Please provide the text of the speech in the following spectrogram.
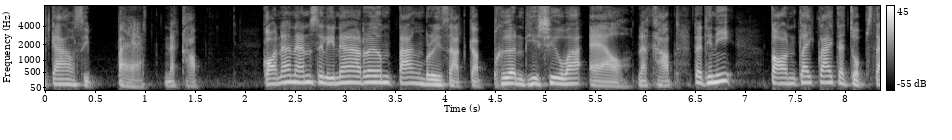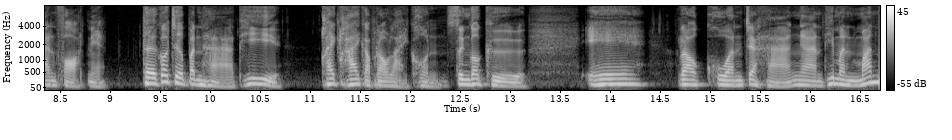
1998 นะครับ ก่อนหน้านั้น Selina เริ่มตั้งบริษัทกับเพื่อนที่ชื่อว่า Al นะครับ แต่ทีนี้ตอนใกล้ๆจะจบสแตนฟอร์ดเนี่ย เธอก็เจอปัญหาที่คล้ายๆกับเราหลายคน ซึ่งก็คือ เอ เราควรจะหางานที่มันมั่น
